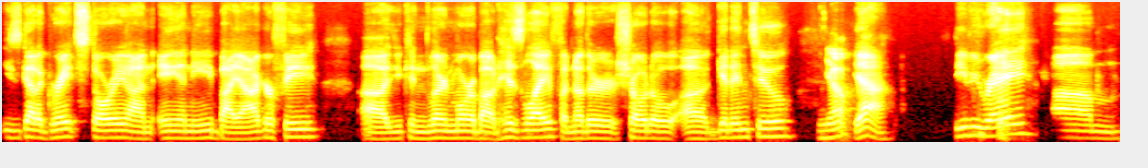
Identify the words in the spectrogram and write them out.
he's got a great story on A&E biography uh, you can learn more about his life. Another show to uh, get into. Yep. Yeah. Stevie Ray. Um,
